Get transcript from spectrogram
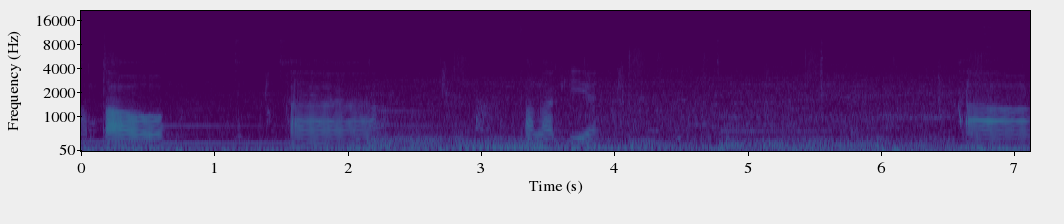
atau uh, apa lagi ya? Uh,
